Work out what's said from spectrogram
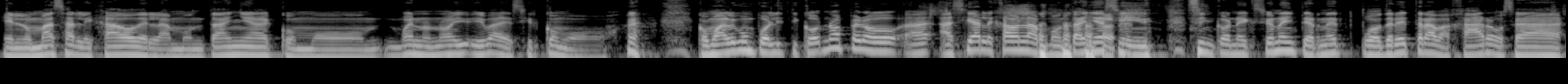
en lo más alejado de la montaña, como, bueno, no iba a decir como, como algún político, no, pero así alejado en la montaña sin, sin conexión a internet podré trabajar, o sea,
